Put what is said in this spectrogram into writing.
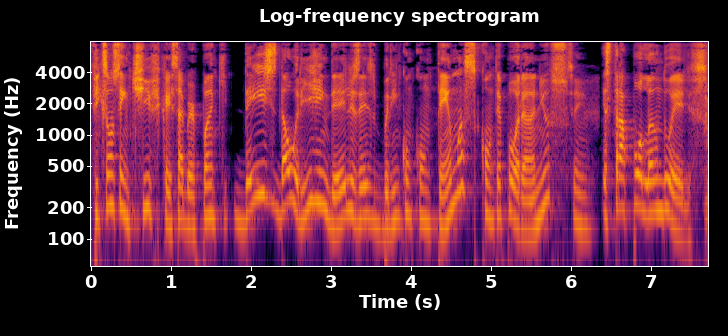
ficção científica e cyberpunk, desde a origem deles, eles brincam com temas contemporâneos, Sim. extrapolando eles.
